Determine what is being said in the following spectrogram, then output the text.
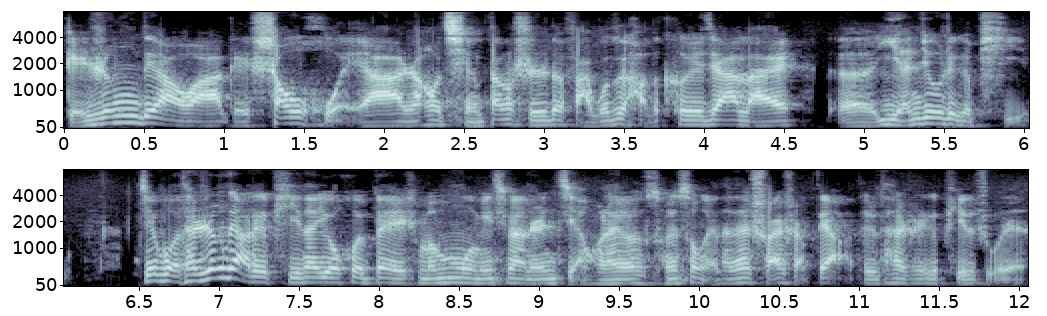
给扔掉啊，给烧毁啊，然后请当时的法国最好的科学家来呃研究这个皮，结果他扔掉这个皮呢，又会被什么莫名其妙的人捡回来，又重新送给他，他甩也甩不掉，就是他是一个皮的主人。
